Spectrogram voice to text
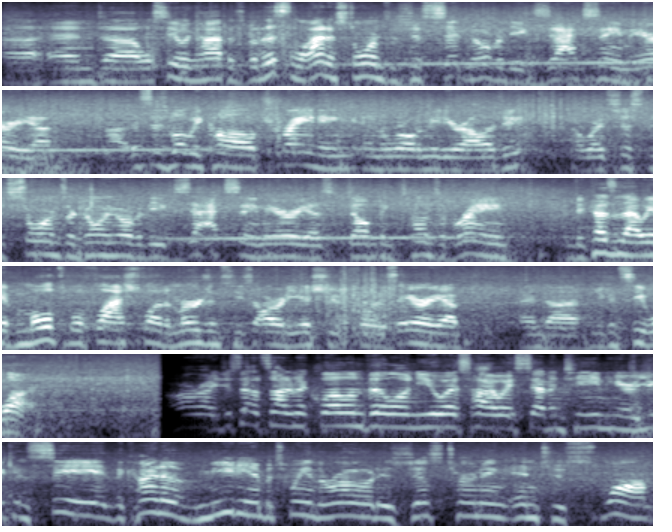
uh, and uh, we'll see what happens. But this line of storms is just sitting over the exact same area. Uh, this is what we call training in the world of meteorology. where it's just the storms are going over the exact same areas, dumping tons of rain. And because of that, we have multiple flash flood emergencies already issued for this area, and uh, you can see why. All right, just outside of McClellanville on US Highway 17 here, you can see the kind of median between the road is just turning into swamp,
